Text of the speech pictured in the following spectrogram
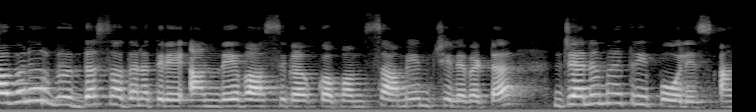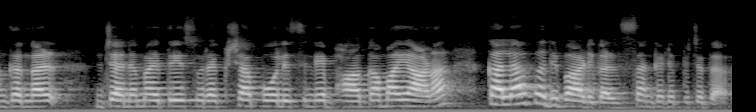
തവനൂർ വൃദ്ധസദനത്തിലെ അന്തേവാസികൾക്കൊപ്പം സമയം ചിലവിട്ട് ജനമൈത്രി പോലീസ് അംഗങ്ങൾ. ജനമൈത്രി സുരക്ഷാ പോലീസിന്റെ ഭാഗമായാണ് കലാപരിപാടികൾ സംഘടിപ്പിച്ചത്.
